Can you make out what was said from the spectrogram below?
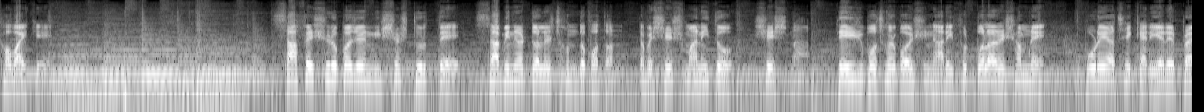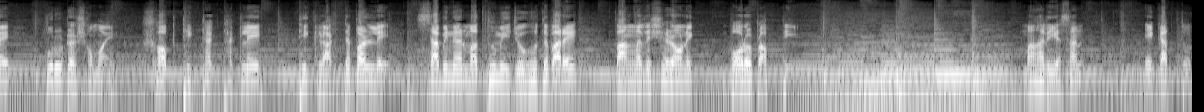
সবাইকে। সাফের শিরোপা জয়ের নিঃশ্বাস তুলতে সাবিনার দলের ছন্দপতন। তবে শেষ মানি তো শেষ না। তেইশ বছর বয়সী নারী ফুটবলারের সামনে পড়ে আছে ক্যারিয়ারের প্রায় পুরোটা সময়। সব ঠিকঠাক থাকলে, ঠিক রাখতে পারলে সাবিনার মাধ্যমেই যোগ হতে পারে বাংলাদেশের অনেক বড় প্রাপ্তি। মাহাদি হাসান, একাত্তর।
